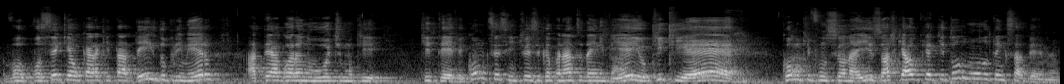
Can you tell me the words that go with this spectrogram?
Vo- Você que é um cara que tá desde o primeiro até agora no último que, que teve. Como que você sentiu esse campeonato da NBA? O que que é? Como que funciona isso? Acho que é algo que aqui todo mundo tem que saber, meu.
